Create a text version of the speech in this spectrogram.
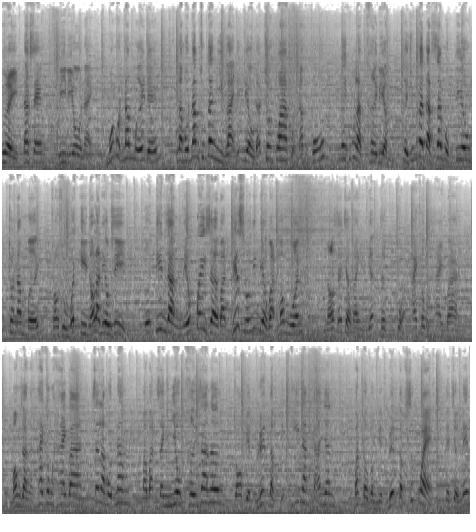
người đang xem video này. Mỗi một năm mới đến là một năm chúng ta nhìn lại những điều đã trôi qua của năm cũ. Đây cũng là thời điểm để chúng ta đặt ra mục tiêu cho năm mới. Cho dù bất kỳ nó là điều gì, tôi tin rằng nếu bây giờ bạn viết xuống những điều bạn mong muốn, nó sẽ trở thành hiện thực của 2023. Mong rằng 2023 sẽ là một năm mà bạn dành nhiều thời gian hơn cho việc luyện tập những kỹ năng cá nhân, bắt đầu bằng việc luyện tập sức khỏe để trở nên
